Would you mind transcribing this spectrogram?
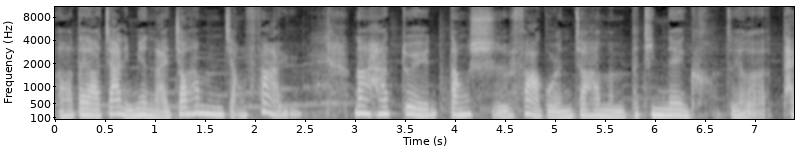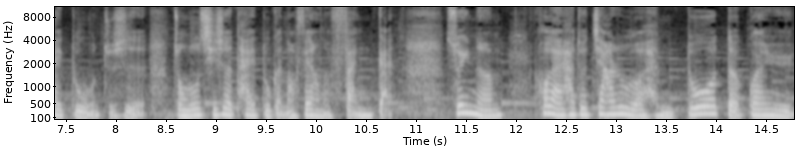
然后带到家里面来教他们讲法语，那他对当时法国人叫他们 petit nègre 这个态度，就是种族歧视的态度，感到非常的反感。所以呢，后来他就加入了很多的关于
